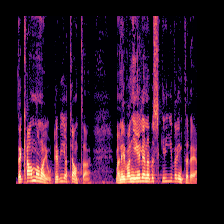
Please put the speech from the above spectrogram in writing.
Det kan han ha gjort, det vet jag inte. Men evangelierna beskriver inte det.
